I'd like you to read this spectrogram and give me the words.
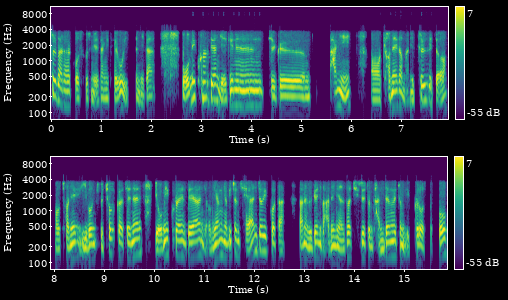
출발할 것으로 좀 예상이 되고 있습니다. 뭐 오미크론에 대한 얘기는 지금 많이 어, 견해가 많이 틀리죠. 어, 전에 이번 주 초까지는 이 오미크론에 대한 영향력이 좀 제한적일 거다라는 의견이 많으면서 지수 좀 반등을 좀 이끌었었고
